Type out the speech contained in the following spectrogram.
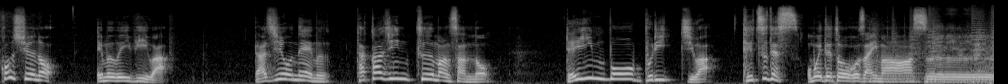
今週の MVP はラジオネームタカジントゥーマンさんのレインボーブリッジは鉄です。おめでとうございます。えー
